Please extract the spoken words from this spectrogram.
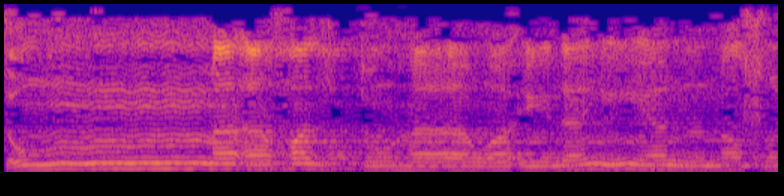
ثم أخذتها وإلي المصير.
